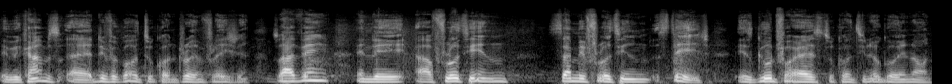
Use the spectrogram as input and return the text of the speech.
it becomes uh, difficult to control inflation. So I think in the uh, floating, semi-floating stage, it's good for us to continue going on.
